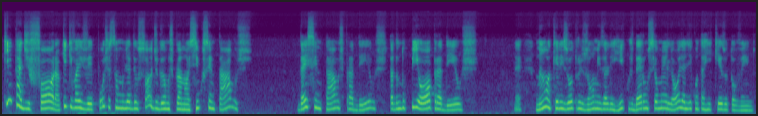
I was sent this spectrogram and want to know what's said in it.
Quem está de fora, o que, que vai ver? Poxa, essa mulher deu só, digamos, para nós cinco centavos, dez centavos para Deus, está dando pior para Deus. Né? Não, aqueles outros homens ali ricos deram o seu melhor, olha ali quanta riqueza eu estou vendo.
